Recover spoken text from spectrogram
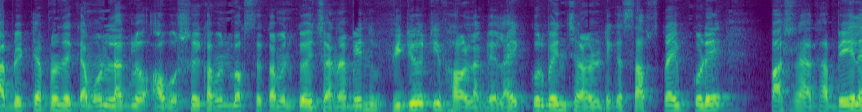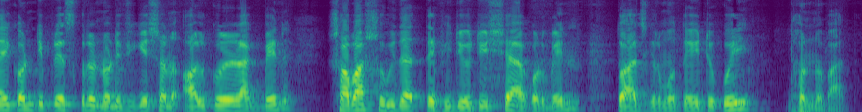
আপডেটটি আপনাদের কেমন লাগল অবশ্যই কমেন্ট বক্সে কমেন্ট করে জানাবেন। ভিডিওটি ভালো লাগলে লাইক করবেন চ্যানেলটিকে সাবস্ক্রাইব করে পাশে রাখা বেল আইকনটি প্রেস করে নোটিফিকেশন অল করে রাখবেন। সবার সুবিধার্থে ভিডিওটি শেয়ার করবেন। তো আজকের মতো এইটুকুই। ধন্যবাদ।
